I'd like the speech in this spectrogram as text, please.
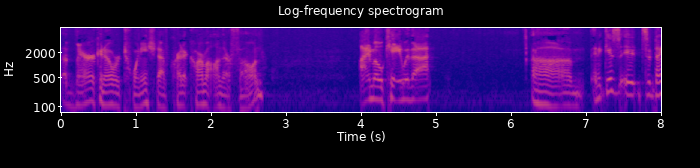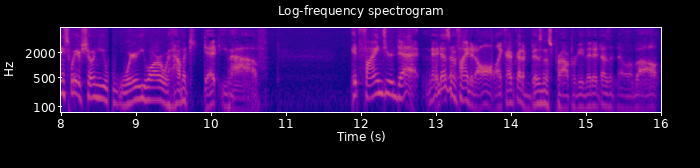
American over 20 should have Credit Karma on their phone. I'm okay with that. Um, and it gives it's a nice way of showing you where you are with how much debt you have. It finds your debt, and it doesn't find it all. Like I've got a business property that it doesn't know about,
